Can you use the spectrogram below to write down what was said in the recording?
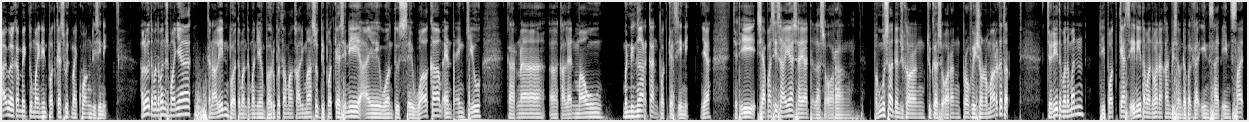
Hai, welcome back to Main Hin Podcast with Mike Wang di sini. Halo teman-teman semuanya, kenalin buat teman-teman yang baru pertama kali masuk di podcast ini, I want to say welcome and thank you karena uh, kalian mau mendengarkan podcast ini ya. Jadi siapa sih saya? Saya adalah seorang pengusaha dan juga seorang juga seorang profesional marketer. Jadi teman-teman di podcast ini teman-teman akan bisa mendapatkan insight-insight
